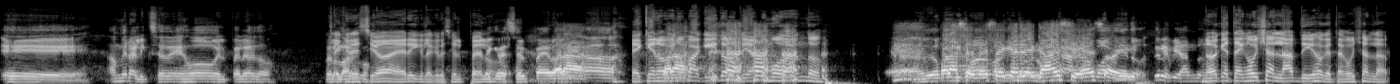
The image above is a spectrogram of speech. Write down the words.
Eh, ah, mira, Lick se dejó el pelo. pelo le largo. creció a Eric, le creció el pelo. Le creció el pelo. Para- Ah, Es que no Para- vino Paquito, lo estoy acomodando. ah, Para la Paquito, cerveza hay que Paquito, arriesgarse y ah, eso, Paquito. No, es que en Ocean Lab, dijo que en Ocean Lab.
